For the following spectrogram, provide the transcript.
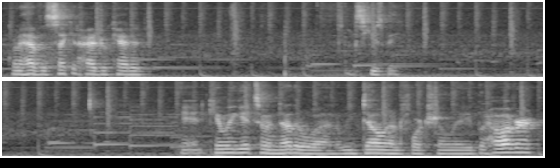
I'm gonna have the second Hydro Cannon. Excuse me. And can we get to another one? We don't, unfortunately. But however,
